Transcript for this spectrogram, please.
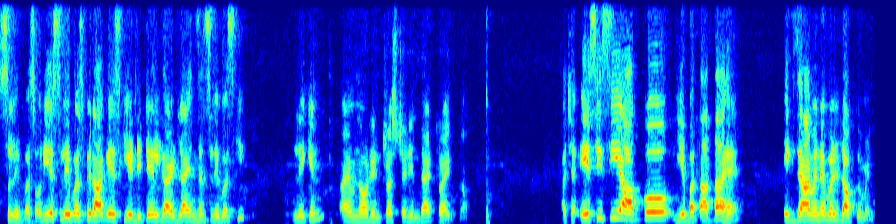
सिलेबस और ये सिलेबस फिर आगे इसकी डिटेल गाइडलाइंस है सिलेबस की। लेकिन I am not interested in that right now अच्छा एसीसी आपको ये बताता है एग्जामिनेबल डॉक्यूमेंट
